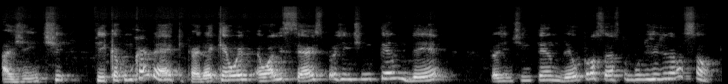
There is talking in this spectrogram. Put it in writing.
A gente fica com Kardec. Kardec é o, é o alicerce para a gente entender, para a gente entender o processo do mundo de regeneração.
